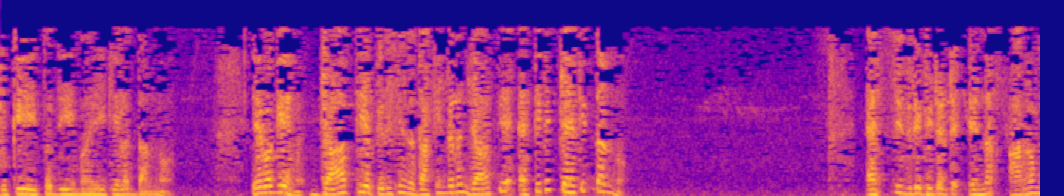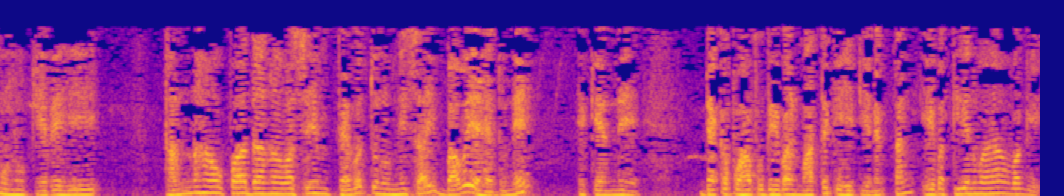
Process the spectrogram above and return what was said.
දුකේ ඉපදීමයි කියලා දන්නවා. ඒ වගේම ජාතිය පිරිසිඳ දකින්න නම් ජාතිය ඇතිවෙච්ච හැටිත් දන්නවා. ඇස් ඉදිරි පිටට එන අරමුණු කෙරෙහි තණ්හා උපාදාන වශයෙන් පැවතුණු නිසයි භවය හැදුනේ. ඒ කියන්නේ දැකපුවහපු දේවල් මතකෙ හිටියේ නැත්නම් ඒව තියෙනවා වගේ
